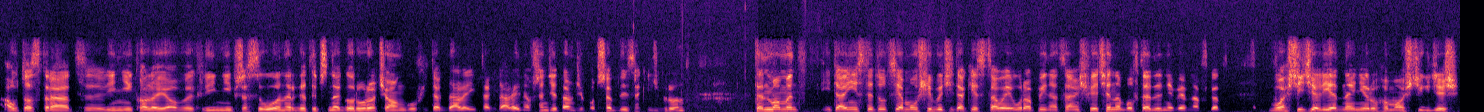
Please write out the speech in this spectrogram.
autostrad, linii kolejowych, linii przesyłu energetycznego, rurociągów itd., tak itd. Tak no wszędzie tam, gdzie potrzebny jest jakiś grunt. Ten moment i ta instytucja musi być i tak jest w całej Europie i na całym świecie, no bo wtedy, nie wiem, na przykład właściciel jednej nieruchomości gdzieś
